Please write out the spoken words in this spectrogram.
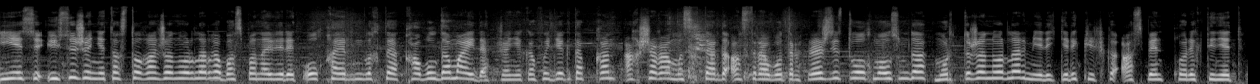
Иесі үйсіз және тасталған жануарларға баспана береді. Ол қайырымдылықты қабылдамайды. Және кафедегі тапқан ақшаға мысықтарды асырап отыр. Рождестволық маусымда мұртты жануарлар мерекелік кешкі аспен қоректенеді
